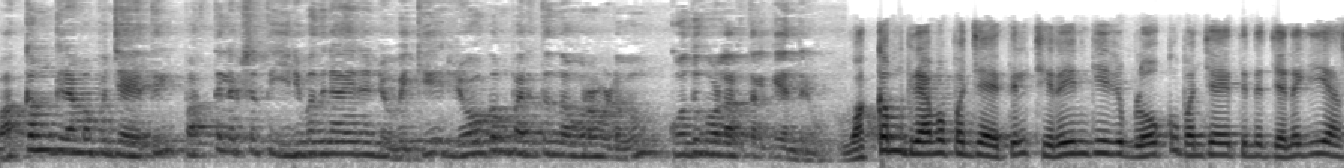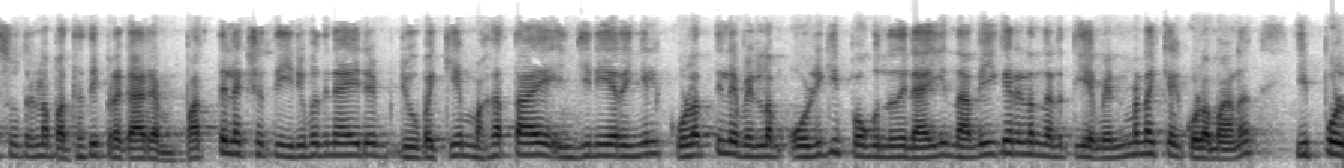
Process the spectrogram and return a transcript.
വക്കം ഗ്രാമപഞ്ചായത്തിൽ പത്ത് ലക്ഷത്തി ഇരുപതിനായിരം രൂപയ്ക്ക് രോഗം പരത്തുന്ന ഉറവിടവും കൊതുക് വളർത്തൽ കേന്ദ്രവും. വക്കം ഗ്രാമപഞ്ചായത്തിൽ ചിറയൻകീഴ് ബ്ലോക്ക് പഞ്ചായത്തിന്റെ ജനകീയ ആസൂത്രണ പദ്ധതി പ്രകാരം പത്ത് ലക്ഷത്തി ഇരുപതിനായിരം രൂപയ്ക്ക് മഹത്തായ എഞ്ചിനീയറിംഗിൽ കുളത്തിലെ വെള്ളം ഒഴുകിപ്പോകുന്നതിനായി നവീകരണം നടത്തിയ വെൺമണയ്ക്കൽ കുളമാണ് ഇപ്പോൾ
